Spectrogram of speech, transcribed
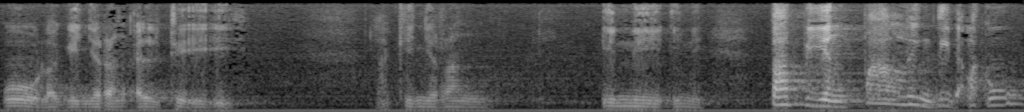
Oh, lagi nyerang LDII, lagi nyerang ini ini. Tapi yang paling tidak laku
